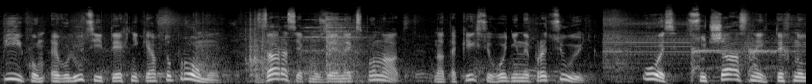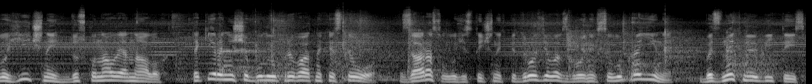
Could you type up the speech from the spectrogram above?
піком еволюції техніки автопрому. Зараз як музейний експонат. На таких сьогодні не працюють. Ось сучасний, технологічний, досконалий аналог. Такі раніше були у приватних СТО, зараз у логістичних підрозділах Збройних сил України. Без них не обійтись,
